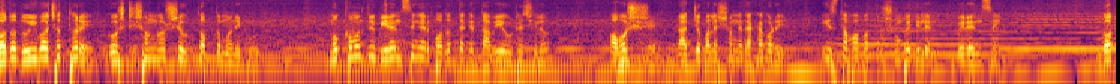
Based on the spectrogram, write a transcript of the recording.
গত দুই বছর ধরে গোষ্ঠী সংঘর্ষে উত্তপ্ত মণিপুর। মুখ্যমন্ত্রী বীরেন সিং এর পদত্যাগের দাবি উঠেছিল। অবশেষে রাজ্যপালের সঙ্গে দেখা করে ইস্তফাপত্র সঁপে দিলেন বীরেন সিং। গত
